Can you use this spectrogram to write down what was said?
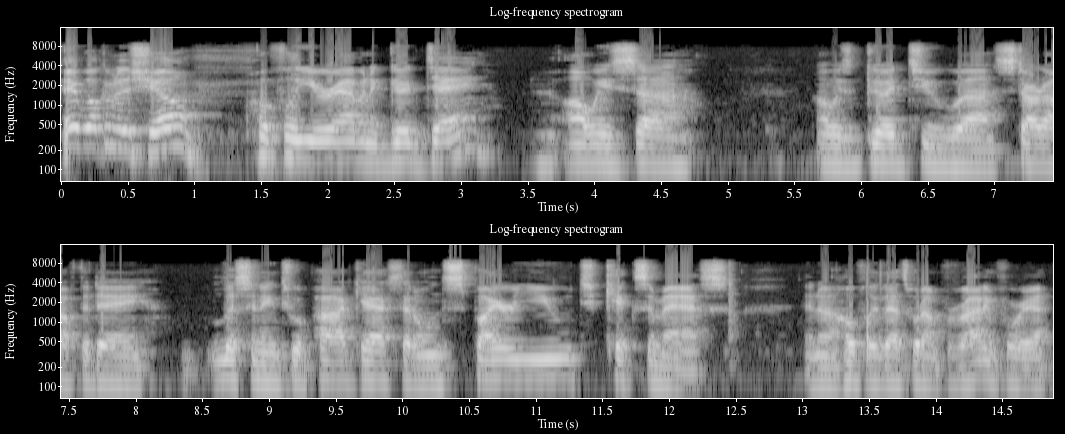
Hey, welcome to the show. Hopefully you're having a good day. Always, uh, always good to uh, start off the day listening to a podcast that'll inspire you to kick some ass, and uh, hopefully that's what I'm providing for you.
